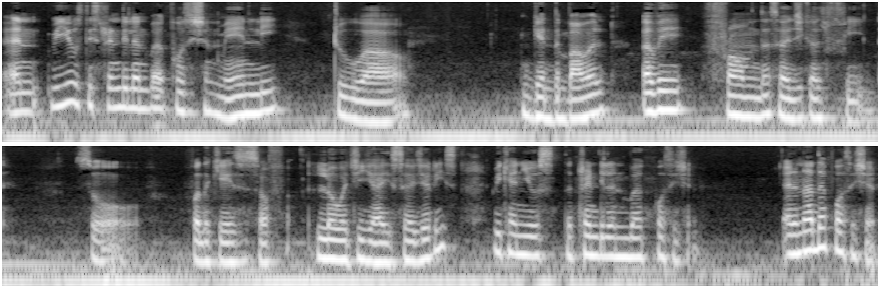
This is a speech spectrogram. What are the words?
and we use this Trendelenburg position mainly to uh, get the bowel away from the surgical field. So for the cases of lower GI surgeries we can use the Trendelenburg position. And another position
